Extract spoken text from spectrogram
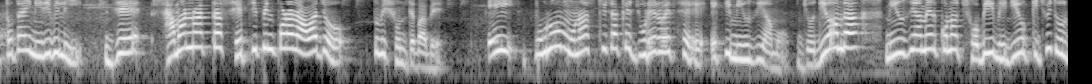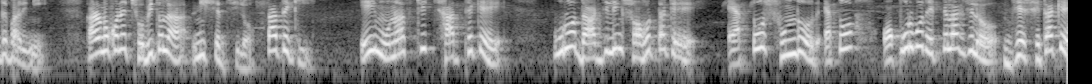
এতটাই নিরিবিলি যে সামান্য একটা সেফটি পিন পড়ার আওয়াজও তুমি শুনতে পাবে। এই পুরো মোনাস্ট্রিটাকে জুড়ে রয়েছে একটি মিউজিয়ামও যদিও আমরা মিউজিয়ামের কোনো ছবি ভিডিও কিছুই তুলতে পারিনি, কারণ ওখানে ছবি তোলা নিষেধ ছিল। তাতে কি? এই মোনাস্ট্রির ছাদ থেকে পুরো দার্জিলিং শহরটাকে এত সুন্দর, এত অপূর্ব দেখতে লাগছিল যে সেটাকে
